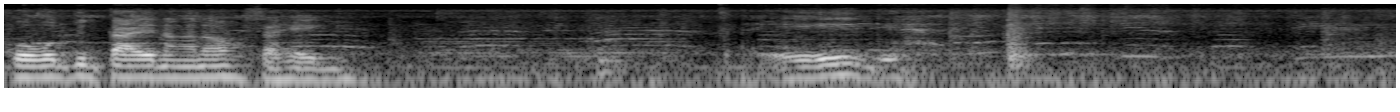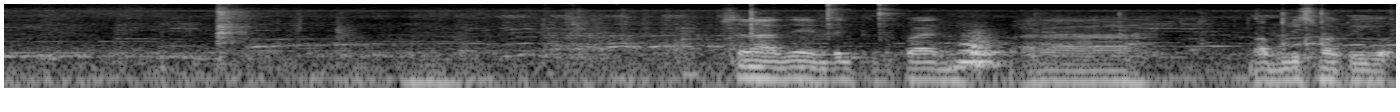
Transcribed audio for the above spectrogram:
Magkukudgod tayo ng ano, sahig. Sahig. Gusto natin yung fan para mabilis matuyo.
